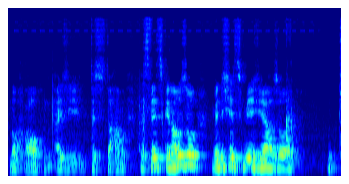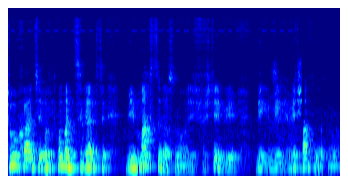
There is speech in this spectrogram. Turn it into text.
noch rauchen? Also, das ist der Hammer. Das ist jetzt genauso, wenn ich jetzt mir hier so ein Tuch reinziehe und nochmal eine Zigarette. Wie machst du das nur? Ich verstehe. Wie, wie, wie, wie schaffst du das nur?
